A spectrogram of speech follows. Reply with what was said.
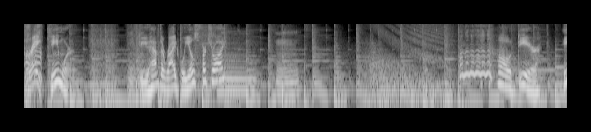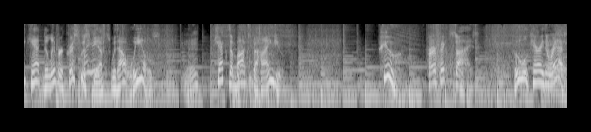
Great teamwork. Do you have the right wheels for Troy? Mm, mm. No, no. Oh dear, he can't deliver Christmas gifts without wheels. Hmm? Check the box behind you. Phew, perfect size. Who will carry the rest?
